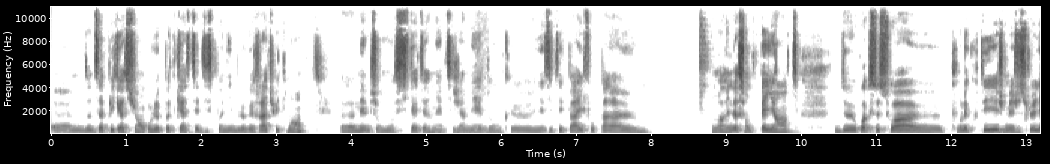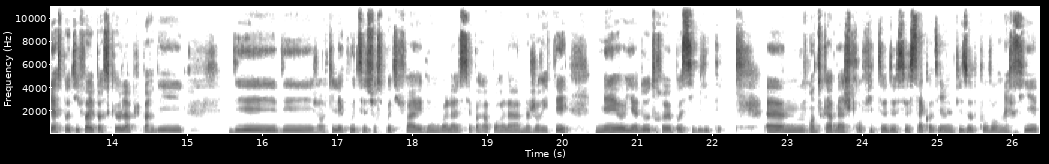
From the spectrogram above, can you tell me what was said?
d'autres applications où le podcast est disponible gratuitement. Euh, même sur mon site internet si jamais. Donc euh, n'hésitez pas, il ne faut pas euh, avoir une version payante de quoi que ce soit pour l'écouter. Je mets juste le lien à Spotify parce que la plupart des, des gens qui l'écoutent, c'est sur Spotify. Donc voilà, c'est par rapport à la majorité. Mais il y a d'autres possibilités. Euh, en tout cas, bah, je profite de ce 50e épisode pour vous remercier,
